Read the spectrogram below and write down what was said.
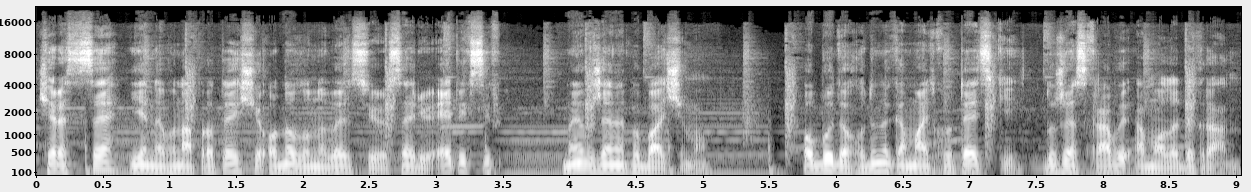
Через це є новина про те, що оновлену версію серію епіксів ми вже не побачимо. Обидва годинника мають крутецький, дуже яскравий AMOLED екран.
